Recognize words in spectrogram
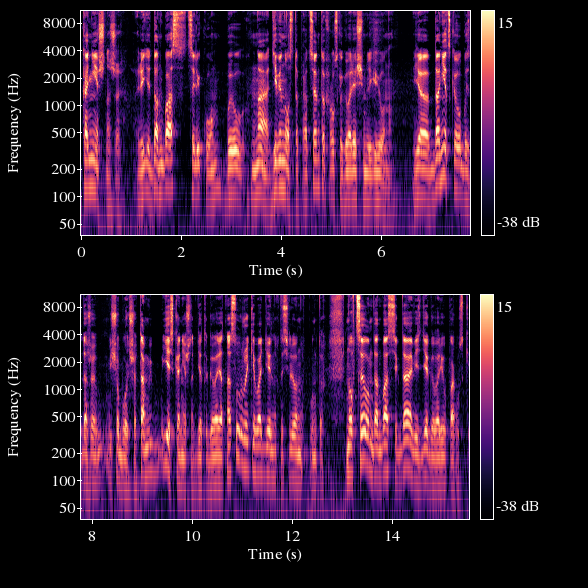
конечно же, Донбасс целиком был на 90% русскоговорящим регионом. Я, Донецкая область даже еще больше. Там есть, конечно, где-то говорят на суржике в отдельных населенных пунктах, но в целом Донбасс всегда везде говорил по-русски.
